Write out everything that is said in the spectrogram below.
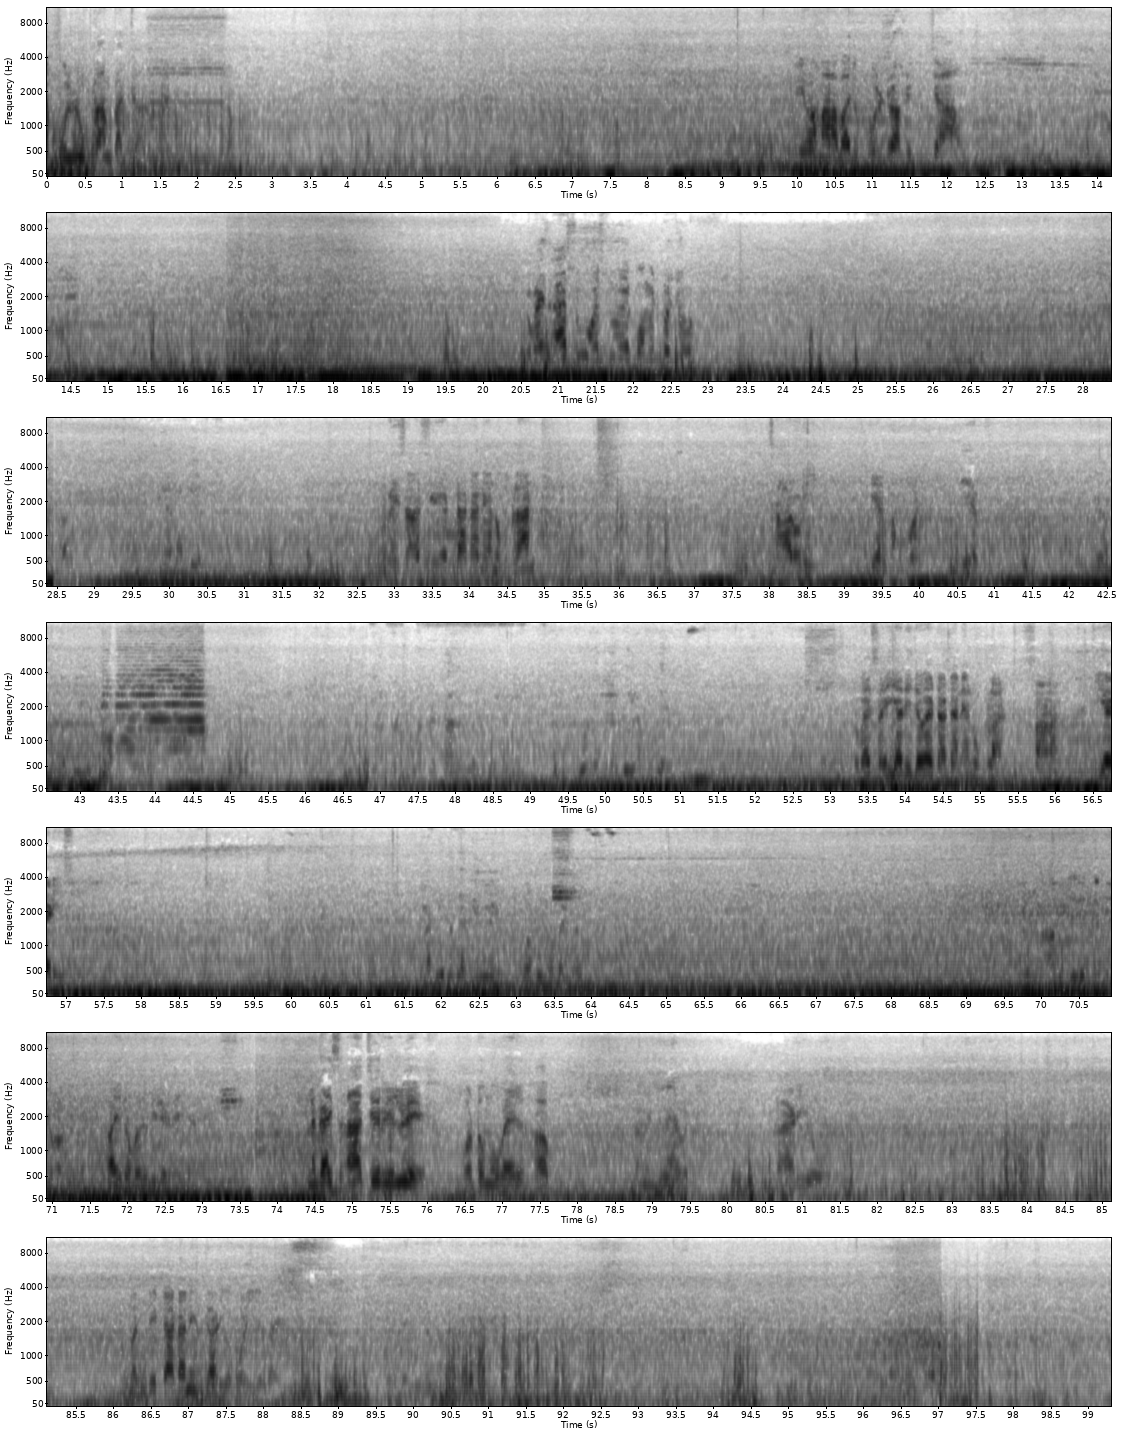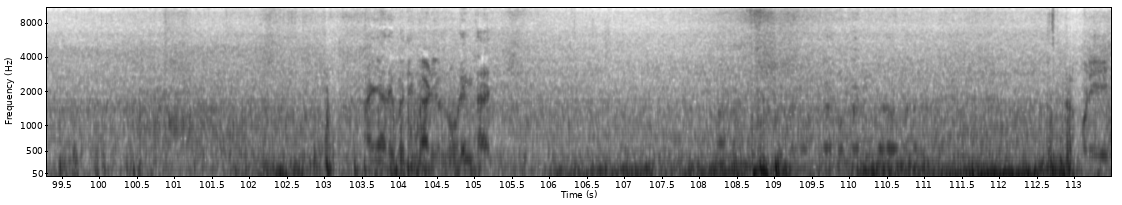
કામકાજ ચાલુ. એવામાં આ બાજુ ફૂલ ટ્રાફિક જામ તો ગાઈસ આ શું વસ્તુ છે કોમેન્ટ કરજો ગાઈસ આ છે ટાટા નેનો પ્લાન્ટ. છારોડી ગેર નંબર એક. તો ગાઈસ, અહીંયાથી જવાય ટાટા નેનો પ્લાન્ટ, સાણા જીઆઈડીસી આવું delete કરી દેવાનું. હા, એ તો બધું ડિલેટ થઈ જાય અને ગાઈસ આ છે રેલવે ઓટોમોબાઈલ હબ તમે જોઈ શકો ગાડીઓ. બધી ટાટાની જ ગાડીઓ પડી છે ગાઈસ અહીંયાથી બધી ગાડીઓ લોડિંગ થાય. આપણી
